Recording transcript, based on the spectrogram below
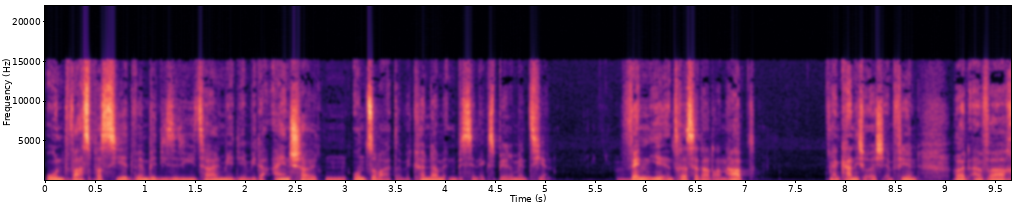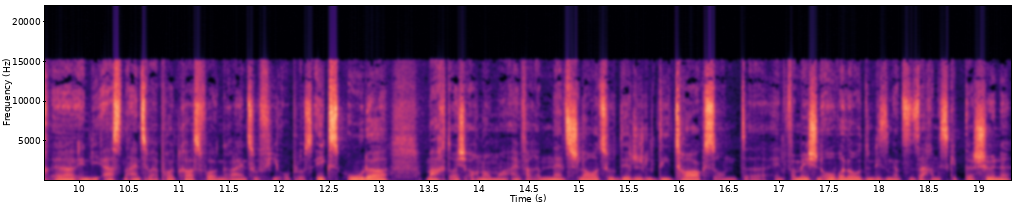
und was passiert, wenn wir diese digitalen Medien wieder einschalten und so weiter. Wir können damit ein bisschen experimentieren. Wenn ihr Interesse daran habt, dann kann ich euch empfehlen, hört einfach äh, in die ersten ein, zwei Podcast-Folgen rein zu 4O plus X oder macht euch auch nochmal einfach im Netz schlau zu Digital Detox und äh, Information Overload und diesen ganzen Sachen. Es gibt da schöne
